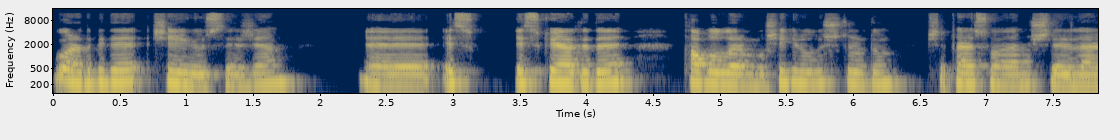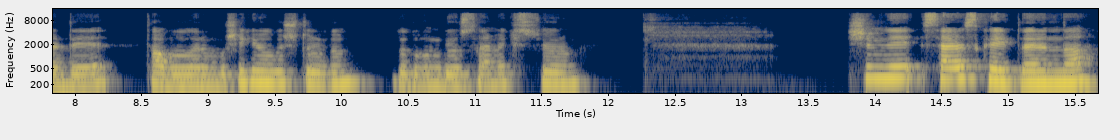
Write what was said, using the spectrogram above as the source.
Bu arada bir de şey göstereceğim. E, SQL'de de tablolarımı bu şekil oluşturdum. İşte personel müşterilerde tablolarımı bu şekil oluşturdum. Burada da bunu göstermek istiyorum. Şimdi servis kayıtlarında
